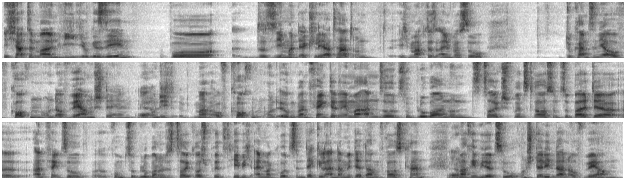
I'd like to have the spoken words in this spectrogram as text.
ich hatte mal ein Video gesehen, wo das jemand erklärt hat und ich mache das einfach so. Du kannst ihn ja auf Kochen und auf Wärmen stellen. Ja. Und ich mache auf Kochen und irgendwann fängt er dann immer an, so zu blubbern und das Zeug spritzt raus. Und sobald der äh, anfängt, so äh, rumzublubbern und das Zeug rausspritzt, hebe ich einmal kurz den Deckel an, damit der Dampf raus kann, Ja. mache ihn wieder zu und stelle ihn dann auf Wärmen.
